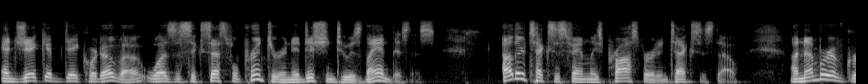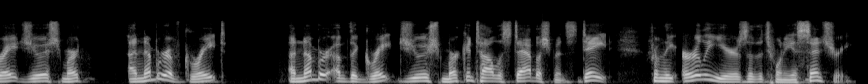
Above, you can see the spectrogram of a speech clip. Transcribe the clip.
and Jacob de Cordova was a successful printer in addition to his land business. Other Texas families prospered in Texas, though. A number of great Jewish mer- a number of great a number of the great Jewish mercantile establishments date from the early years of the 20th century.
